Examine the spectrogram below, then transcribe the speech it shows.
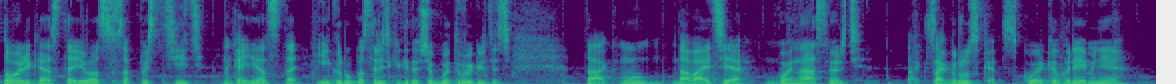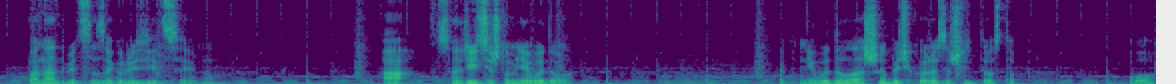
только остается запустить, наконец-то, игру, посмотреть, как это все будет выглядеть. Так, ну, давайте, бой насмерть. Так, загрузка. Сколько времени понадобится загрузиться ему? А, смотрите, что мне выдало. Так, мне выдала ошибочку, разрешить доступ. О,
